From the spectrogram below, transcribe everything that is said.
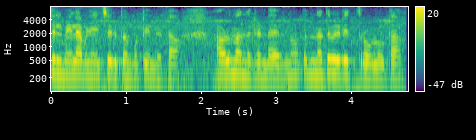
സിനിമയിൽ അഭിനയിച്ച ഒരു പെൺകുട്ടി ഉണ്ട് കേട്ടോ. അവളും വന്നിട്ടുണ്ടായിരുന്നു. അപ്പോൾ ഇന്നത്തെ വീഡിയോ ഇത്രേ ഉള്ളൂ കേട്ടോ.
